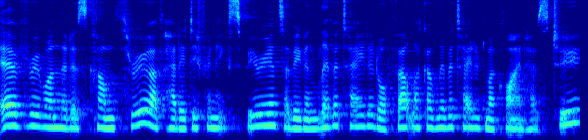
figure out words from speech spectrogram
everyone that has come through, I've had a different experience. I've even levitated or felt like I've levitated. My client has too.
